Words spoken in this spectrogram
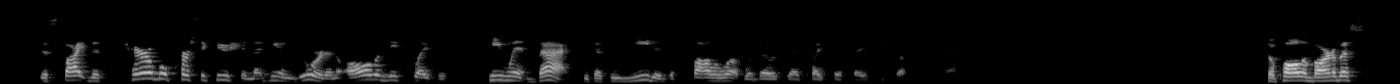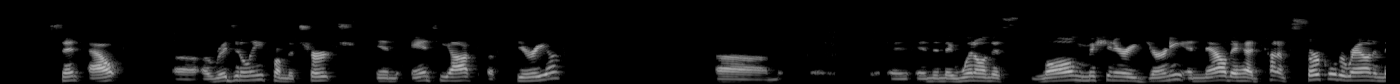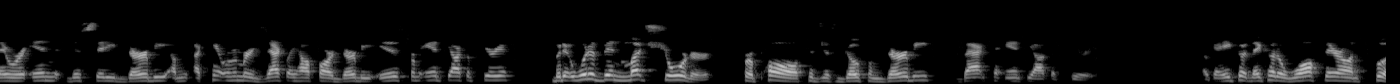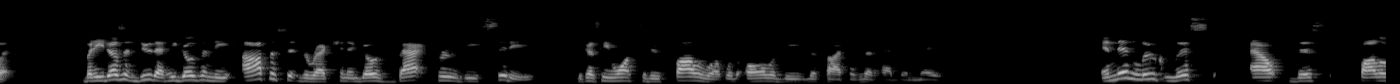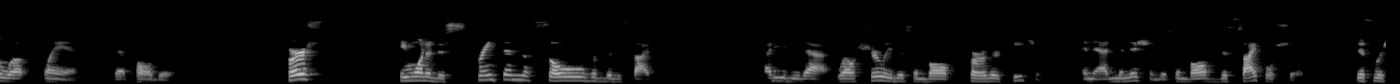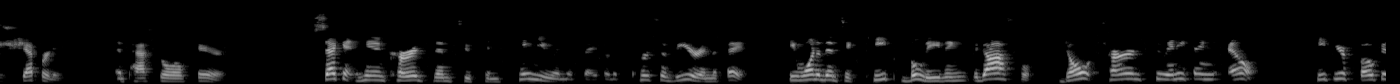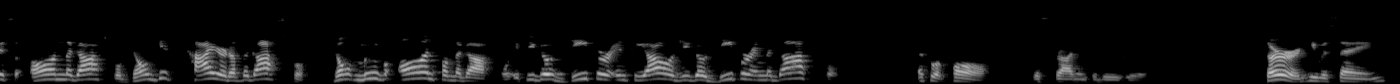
despite this terrible persecution that he endured in all of these places. He went back because he needed to follow up with those who had placed their faith in trust. So Paul and Barnabas sent out uh, originally from the church in Antioch of Syria. Um, and, and, then they went on this long missionary journey, and now they had kind of circled around and they were in this city, Derbe. I'm, I can not remember exactly how far Derbe is from Antioch of Syria, but it would have been much shorter for Paul to just go from Derbe back to Antioch of Syria. Okay, he could they could have walked there on foot. But he doesn't do that. He goes in the opposite direction and goes back through these cities because he wants to do follow up with all of these disciples that had been made. And then Luke lists out this follow up plan that Paul did. First, he wanted to strengthen the souls of the disciples. How do you do that? Well, surely this involved further teaching and admonition. This involved discipleship. This was shepherding and pastoral care. Second, he encouraged them to continue in the faith or to persevere in the faith. He wanted them to keep believing the gospel. Don't turn to anything else. Keep your focus on the gospel. Don't get tired of the gospel. Don't move on from the gospel. If you go deeper in theology, go deeper in the gospel. That's what Paul was striving to do here. Third, he was saying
